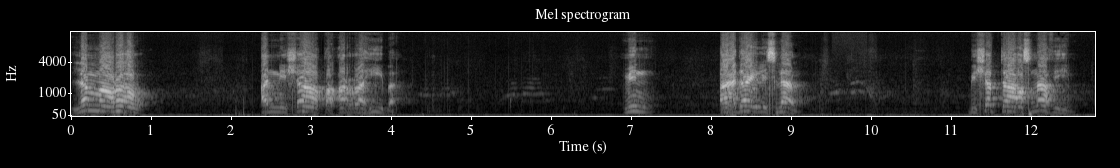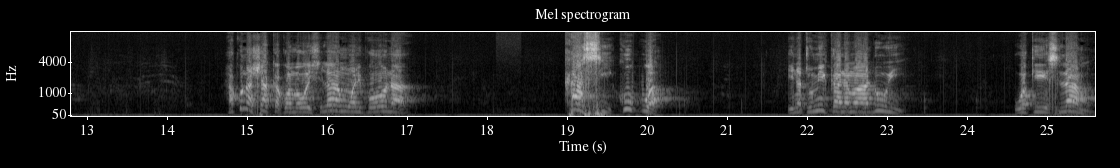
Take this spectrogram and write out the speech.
lama raau النشاط الرهيب من أعداء الإسلام بشتى أصنافهم hakuna shaka kwamba waislamu walipoona kasi kubwa inatumika na maadui wa kiislamu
